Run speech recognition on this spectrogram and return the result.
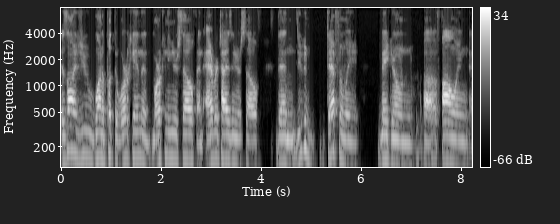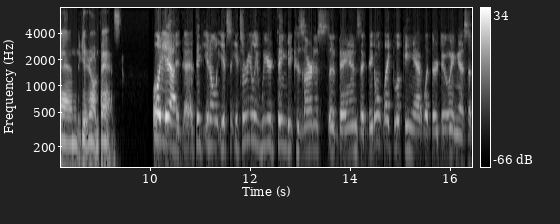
As long as you want to put the work in and marketing yourself and advertising yourself, then you can definitely make your own uh, following and get your own fans. Well, yeah, I think you know it's it's a really weird thing because artists, uh, bands, they don't like looking at what they're doing as a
